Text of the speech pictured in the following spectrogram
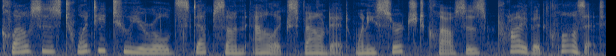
Claus's 22 year old stepson Alex found it when he searched Claus's private closet.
